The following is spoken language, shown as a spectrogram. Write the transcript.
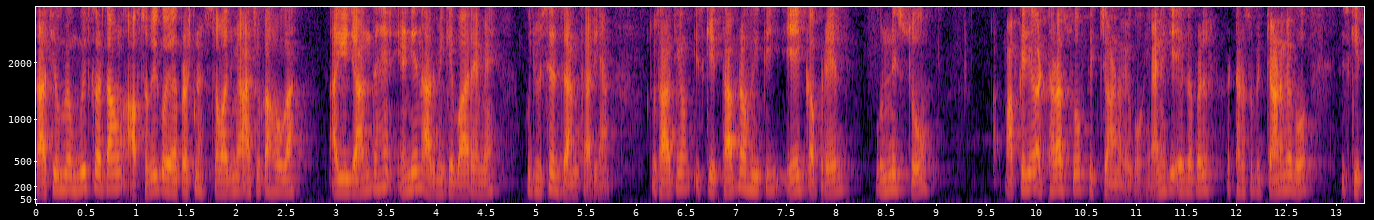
साथियों, मैं उम्मीद करता हूँ आप सभी को यह प्रश्न समझ में आ चुका होगा। आइए जानते हैं इंडियन आर्मी के बारे में कुछ विशेष जानकारियाँ। तो साथियों, इसकी स्थापना हुई थी एक अप्रैल उन्नीस सौ, आपके जगह अट्ठारह को, यानी कि एक अप्रैल अट्ठारह को इसकी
